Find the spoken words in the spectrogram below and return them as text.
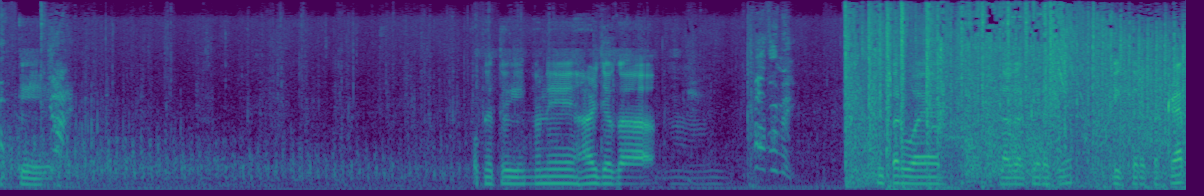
Okay it. Okay तो इन्होंने हर जगह. सुपर वायर लगा के रखे। एक तरह का ट्रैप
